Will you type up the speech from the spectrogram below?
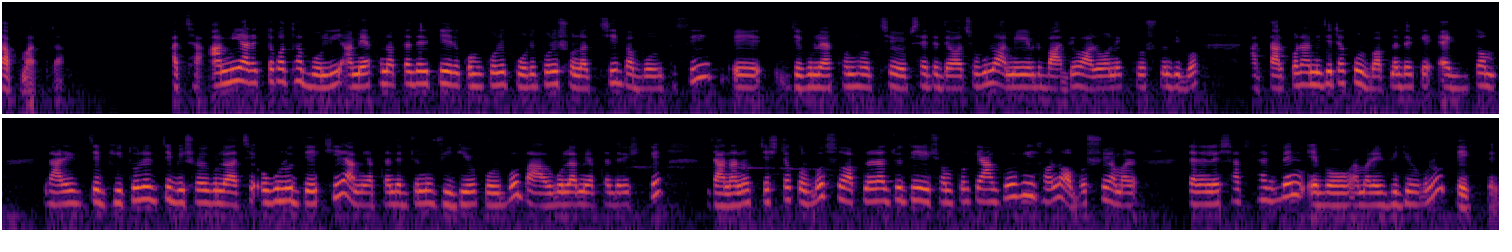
তাপমাত্রা। আচ্ছা আমি আরেকটা কথা বলি, আমি এখন আপনাদেরকে এরকম করে পড়ে পড়ে শোনাচ্ছি বা বলতেছি, এ যেগুলো এখন হচ্ছে ওয়েবসাইটে দেওয়া আছে, ওগুলো আমি এর বাদেও আরও অনেক প্রশ্ন দিব। আর তারপরে আমি যেটা করব, আপনাদেরকে একদম গাড়ির যে ভিতরের যে বিষয়গুলো আছে, ওগুলো দেখিয়ে আমি আপনাদের জন্য ভিডিও করব বা ওগুলো আমি আপনাদেরকে জানানোর চেষ্টা করব। সো আপনারা যদি এই সম্পর্কে আগ্রহী হন, অবশ্যই আমার চ্যানেলের সাথে থাকবেন এবং আমার এই ভিডিওগুলো দেখবেন।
